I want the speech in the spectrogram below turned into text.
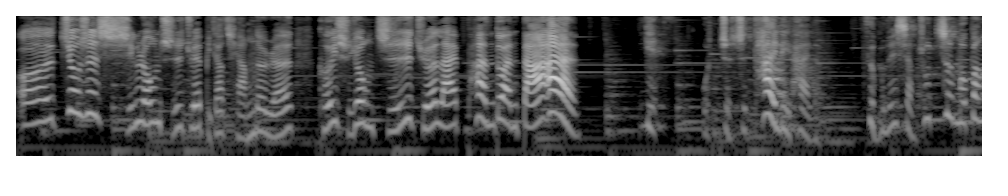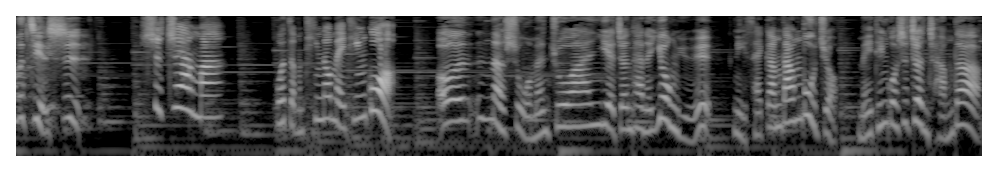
呃，就是形容直觉比较强的人可以使用直觉来判断答案。Yes，我真是太厉害了，怎么能想出这么棒的解释？是这样吗？我怎么听都没听过。呃，那是我们专业侦探的用语，你才刚当不久，没听过是正常的。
